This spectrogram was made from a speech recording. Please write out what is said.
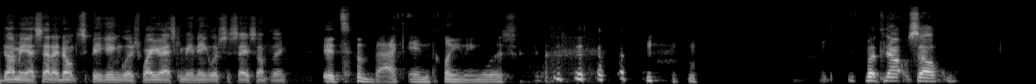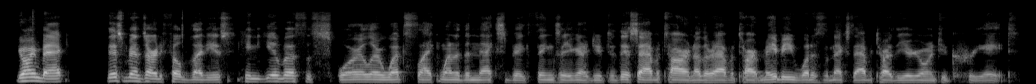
Dummy, I said I don't speak English. Why are you asking me in English to say something? It's back in plain English. But no, so going back, this man's already filled with ideas. Can you give us the spoiler? What's like one of the next big things that you're going to do to this avatar, another avatar? Maybe what is the next avatar that you're going to create?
